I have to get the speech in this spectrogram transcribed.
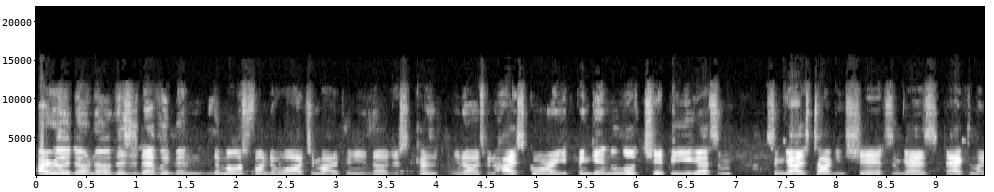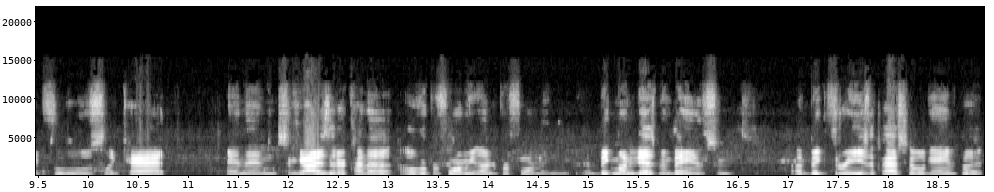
I really don't know. This has definitely been the most fun to watch, in my opinion, though, just because you know it's been high scoring. It's been getting a little chippy. You got some some guys talking shit, some guys acting like fools, like Cat, and then some guys that are kind of overperforming and underperforming. Uh, Big money Desmond Bane and some uh, big threes the past couple games, but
